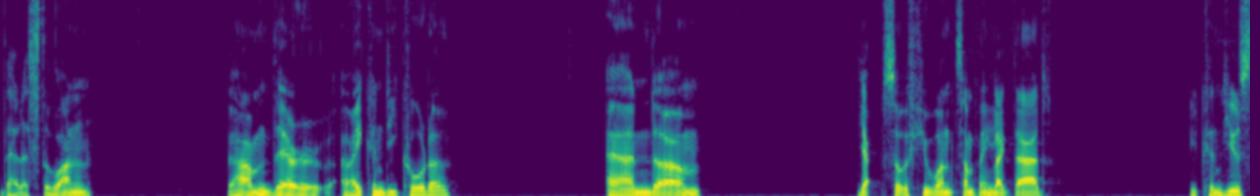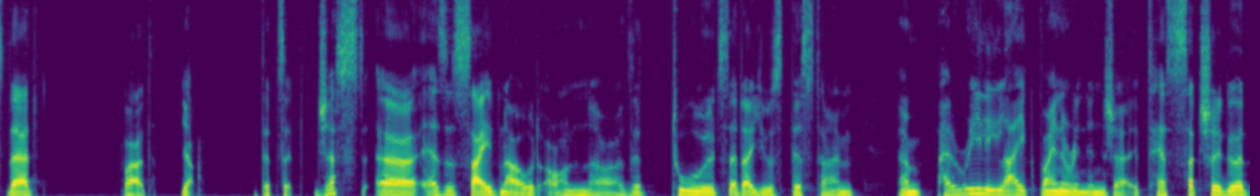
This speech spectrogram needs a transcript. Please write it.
That is the one. Um, their icon decoder. And um, yeah, so if you want something like that, you can use that. But yeah, that's it. Just uh, as a side note on uh, the tools that I used this time, um, I really like Binary Ninja. It has such a good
